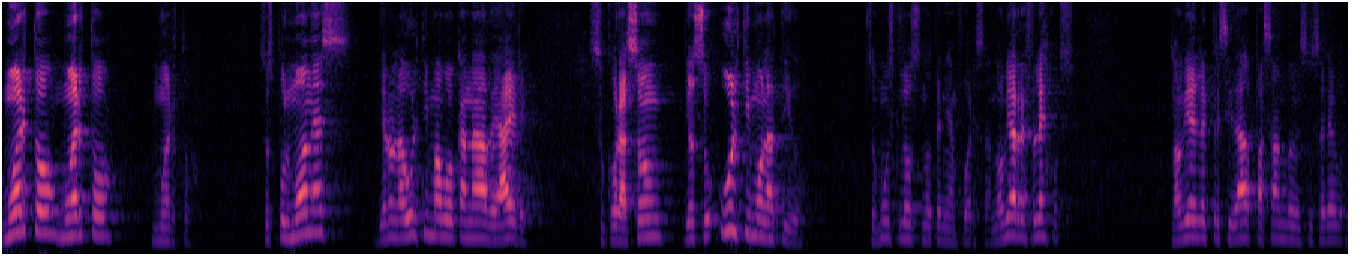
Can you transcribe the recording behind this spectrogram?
Muerto, muerto, muerto. Sus pulmones dieron la última bocanada de aire. Su corazón dio su último latido. Sus músculos no tenían fuerza. No había reflejos. No había electricidad pasando en su cerebro.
